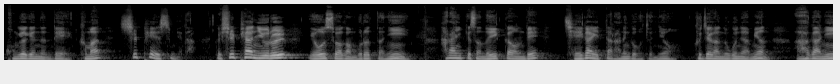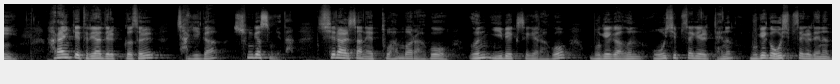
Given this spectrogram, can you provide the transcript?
공격했는데 그만 실패했습니다. 그 실패한 이유를 여호수아가 물었더니 하나님께서 너희 가운데 죄가 있다라는 거거든요. 그 죄가 누구냐면 아간이 하나님께 드려야 될 것을 자기가 숨겼습니다. 실알산 에투 한 벌하고 은 200세겔하고 무게가 은 50세겔 되는 무게가 50세겔 되는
